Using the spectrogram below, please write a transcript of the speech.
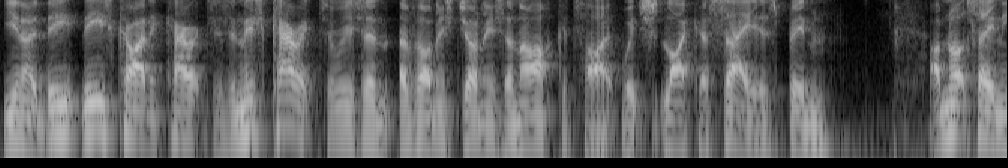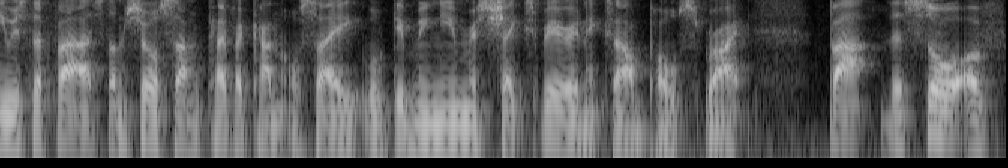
you know, the, these kind of characters, and this character is an, of Honest John is an archetype, which, like I say, has been. I'm not saying he was the first. I'm sure some clever cunt will say, will give me numerous Shakespearean examples, right? But the sort of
